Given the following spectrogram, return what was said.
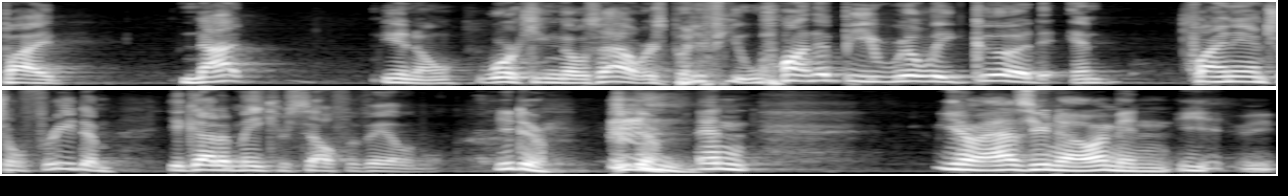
by not you know, working those hours. But if you want to be really good and financial freedom, you got to make yourself available. You do. You do. and you know, as you know, I mean, you,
